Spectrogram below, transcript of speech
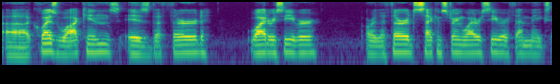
Uh, Quez Watkins is the third wide receiver, or the third second string wide receiver, if that makes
